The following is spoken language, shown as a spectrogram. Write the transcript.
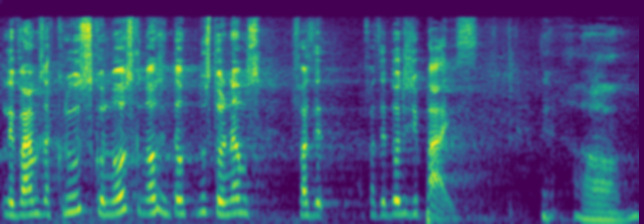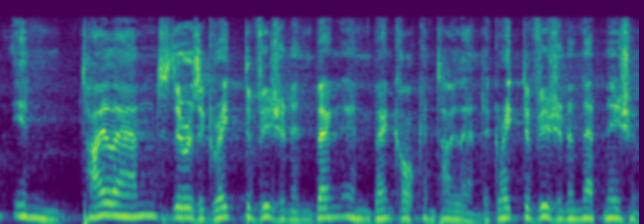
levarmos a cruz conosco, nós então nos tornamos faze- fazedores de paz. Um, in Thailand, there is a great division in, Bang, in Bangkok and Thailand, a great division in that nation.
